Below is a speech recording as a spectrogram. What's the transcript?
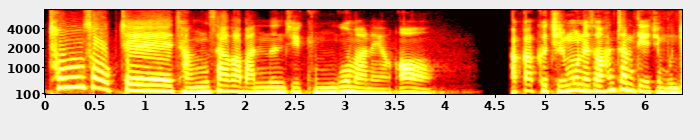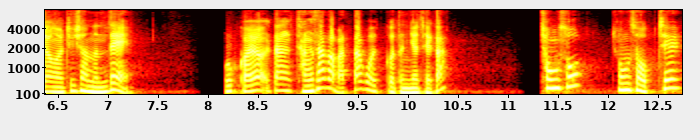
청소업체 장사가 맞는지 궁금하네요. 어. 아까 그 질문에서 한참 뒤에 지금 문장을 치셨는데, 볼까요? 일단 장사가 맞다고 했거든요, 제가. 청소? 청소업체?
